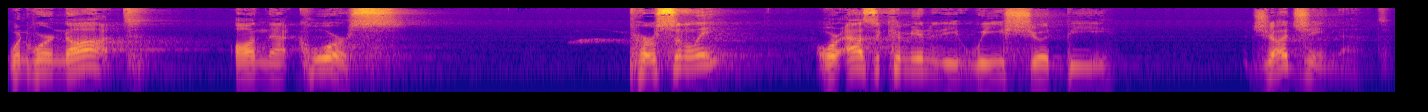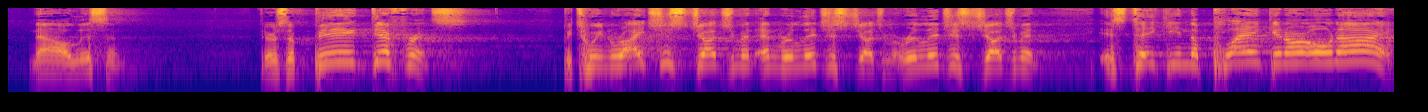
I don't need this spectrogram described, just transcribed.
When we're not on that course, personally or as a community, we should be judging that. Now, listen, there's a big difference between righteous judgment and religious judgment. Religious judgment is taking the plank in our own eye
